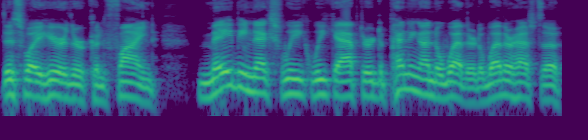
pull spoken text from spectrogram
this way here they're confined. Maybe next week, week after, depending on the weather. The weather has to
